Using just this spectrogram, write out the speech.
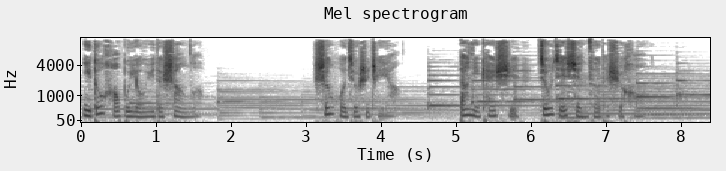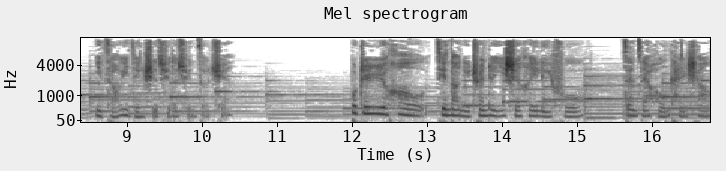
你都毫不犹豫的上了。生活就是这样，当你开始纠结选择的时候，你早已经失去了选择权。不知日后见到你穿着一身黑礼服，站在红毯上，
